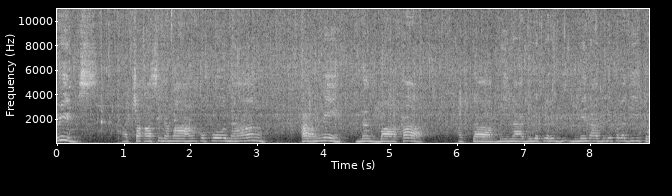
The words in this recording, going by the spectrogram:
ribs. At saka sinamahan ko po ng karne ng baka. At uh, may nabili, may nabili pala dito.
